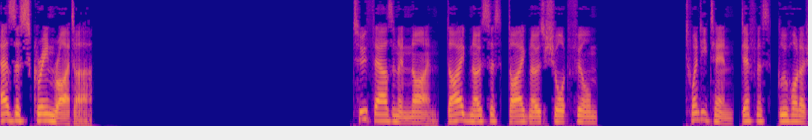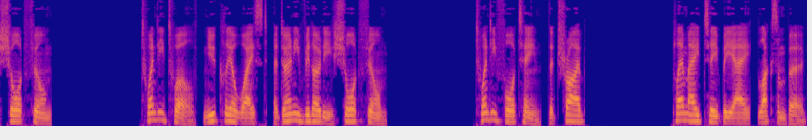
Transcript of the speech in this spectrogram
As a screenwriter. 2009, Diagnosis, Diagnose short film. 2010, Deafness, Gluhota short film 2012, Nuclear Waste, Adoni Vidodi short film. 2014, The Tribe. Plem ATBA, Luxembourg.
